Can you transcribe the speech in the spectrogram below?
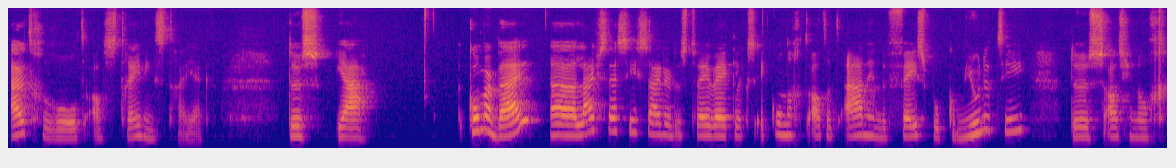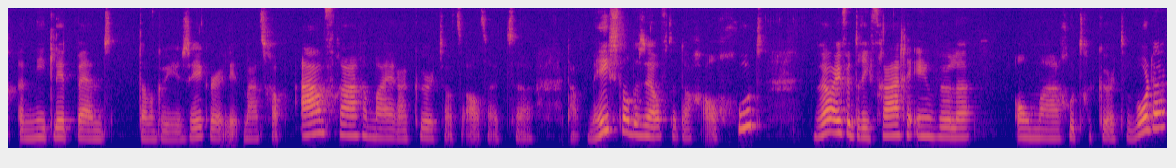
uitgerold als trainingstraject. Dus ja, kom erbij. Uh, live sessies zijn er dus twee wekelijks. Ik kondig het altijd aan in de Facebook community. Dus als je nog niet lid bent, dan kun je zeker lidmaatschap aanvragen. Mayra keurt dat altijd, nou, meestal dezelfde dag al goed. Wel even drie vragen invullen om goed gekeurd te worden.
